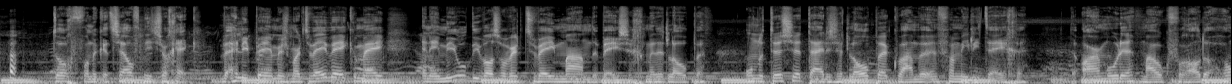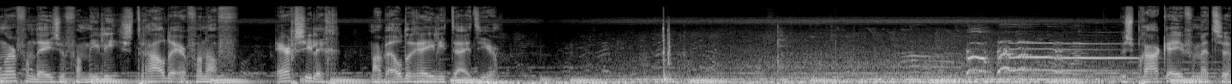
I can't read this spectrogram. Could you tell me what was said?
Toch vond ik het zelf niet zo gek. Wij liepen immers maar twee weken mee en Emiel die was alweer twee maanden bezig met het lopen. Ondertussen tijdens het lopen kwamen we een familie tegen. De armoede, maar ook vooral de honger van deze familie straalde er vanaf. Erg zielig, maar wel de realiteit hier. We spraken even met ze.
